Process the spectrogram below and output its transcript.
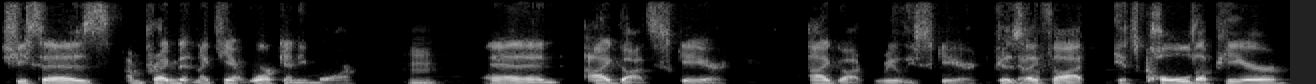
she says, I'm pregnant and I can't work anymore. Hmm. And I got scared. I got really scared because yeah. I thought it's cold up here.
